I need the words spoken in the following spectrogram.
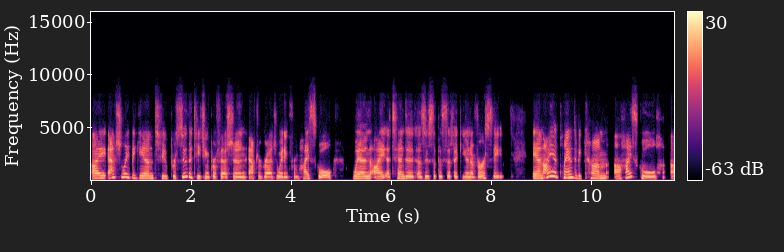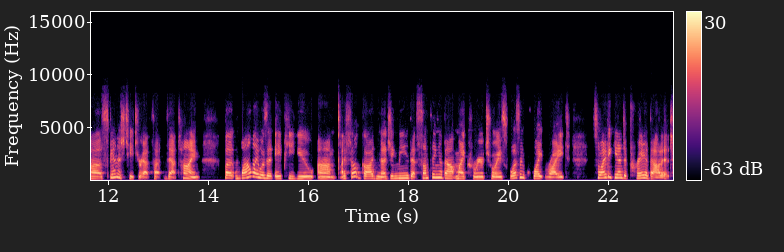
I actually began to pursue the teaching profession after graduating from high school when I attended Azusa Pacific University. And I had planned to become a high school uh, Spanish teacher at th- that time. But while I was at APU, um, I felt God nudging me that something about my career choice wasn't quite right. So I began to pray about it.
